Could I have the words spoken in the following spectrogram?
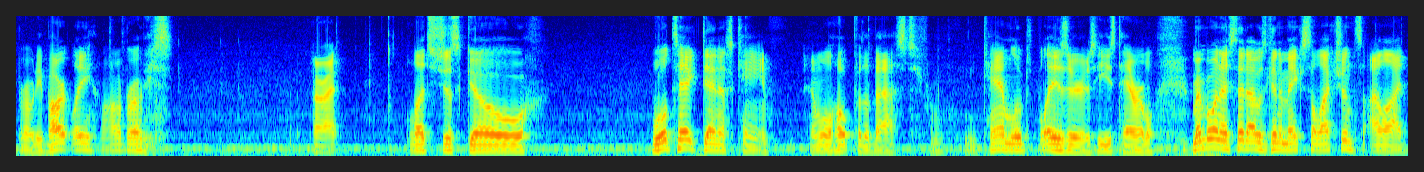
Brody Bartley, a lot of Brodies. All right, let's just go. We'll take Dennis Kane, and we'll hope for the best. From Kamloops Blazers, he's terrible. Remember when I said I was going to make selections? I lied.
